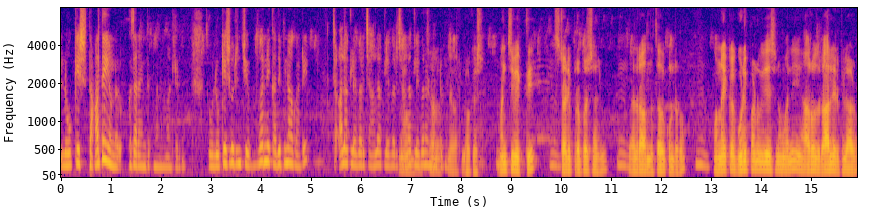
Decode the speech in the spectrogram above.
లోకేష్ తాతయ్య ఉన్నారు. ఒకసారి ఆయనతో మనం మాట్లాడదాం. సో లోకేష్ గురించి ఎవరిని కదిపినా కాబట్టి చాలా క్లెవర్ చాలా క్లెవర్ చాలా క్లెవర్ అని అంటున్నారు లోకేష్ మంచి వ్యక్తి. Study professional. హైదరాబాద్లో చదువుకుంటాడు. మొన్న ఇక్కడ గుడి పండుగ చేసినాం కానీ ఆ రోజు రాలేడు పిల్లాడు.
